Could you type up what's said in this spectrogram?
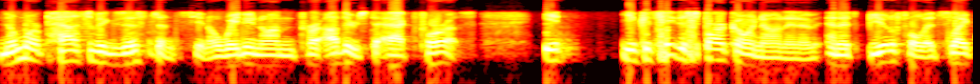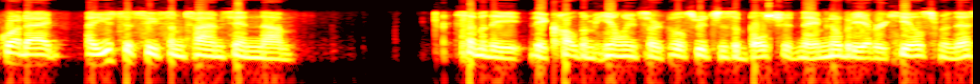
No more passive existence. You know, waiting on for others to act for us. It you can see the spark going on in him, and it's beautiful. It's like what I I used to see sometimes in. Um, some of the they called them healing circles, which is a bullshit name. Nobody ever heals from this.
